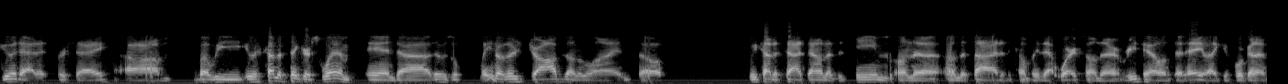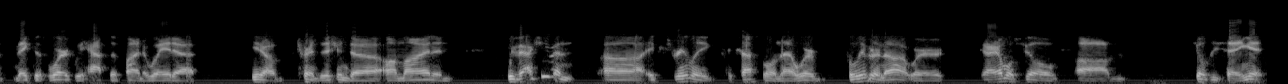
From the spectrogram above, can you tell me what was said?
good at it per se. Um, but we it was kind of sink or swim, and uh, there was a, you know there's jobs on the line, so we kind of sat down as a team on the on the side of the company that works on the retail and said, hey, like if we're gonna make this work, we have to find a way to you know transition to online, and we've actually been uh, extremely successful in that. We're believe it or not, we're I almost feel um, guilty saying it,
